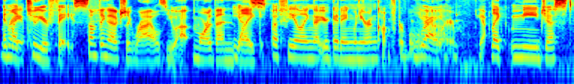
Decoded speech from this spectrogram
and like to your face. Something that actually riles you up more than Yes. like A feeling that you're getting when you're uncomfortable. Right. Or, yeah. like me just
